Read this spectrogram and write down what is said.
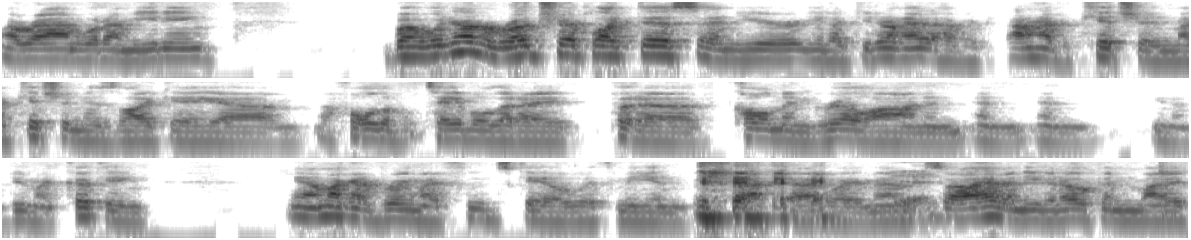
around what I'm eating. But when you're on a road trip like this and you're, you know, you don't have, have a, I don't have a kitchen. My kitchen is like a, um, a foldable table that I put a Coleman grill on and, and, and, you know, do my cooking. Yeah, I'm not going to bring my food scale with me and track that way, man. Yeah. So I haven't even opened my,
